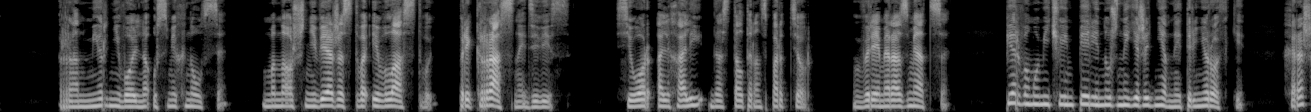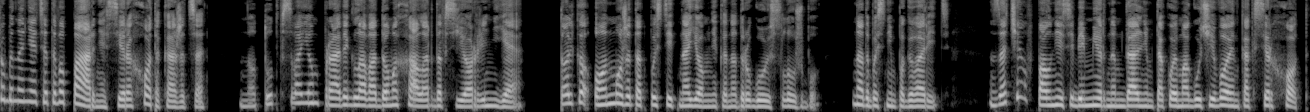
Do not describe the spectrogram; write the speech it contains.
Ранмир невольно усмехнулся. «Множь невежество и властвуй». Прекрасный девиз. Сиор Аль-Хали достал транспортер. Время размяться. Первому мечу Империи нужны ежедневные тренировки. Хорошо бы нанять этого парня, Сира Хота, кажется. Но тут в своем праве глава дома Халлардов Сьор Ринье. Только он может отпустить наемника на другую службу. Надо бы с ним поговорить. Зачем вполне себе мирным дальним такой могучий воин, как Сирхот?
